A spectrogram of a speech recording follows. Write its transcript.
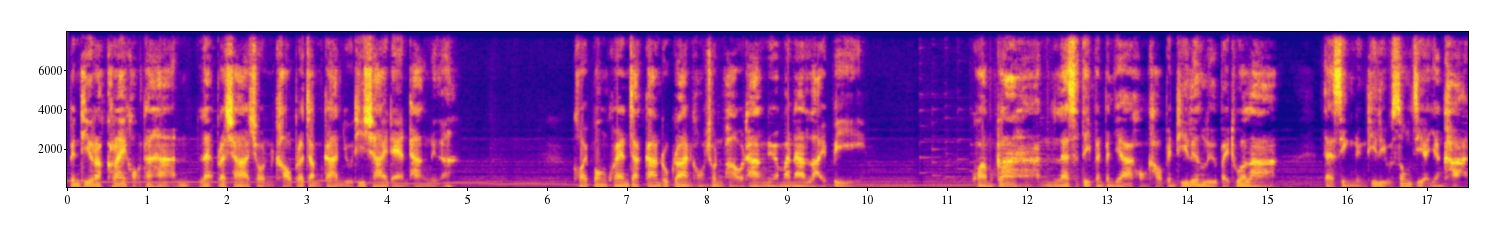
เป็นที่รักใคร่ของทหารและประชาชนเขาประจำการอยู่ที่ชายแดนทางเหนือ คอยป้องแคว้นจากการรุกรานของชนเผ่าทางเหนือมานานหลายปี ความกล้าหาญและสติเป็นปัญญาของเขาเป็นที่เรื่องลือไปทั่วลา แต่สิ่งหนึ่งที่หลิวซ่งเจียยังขาด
